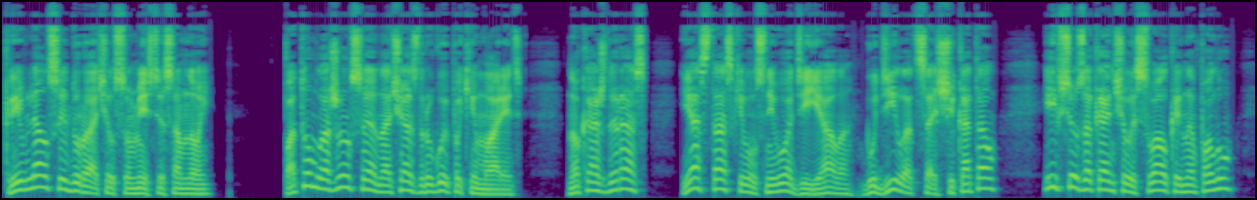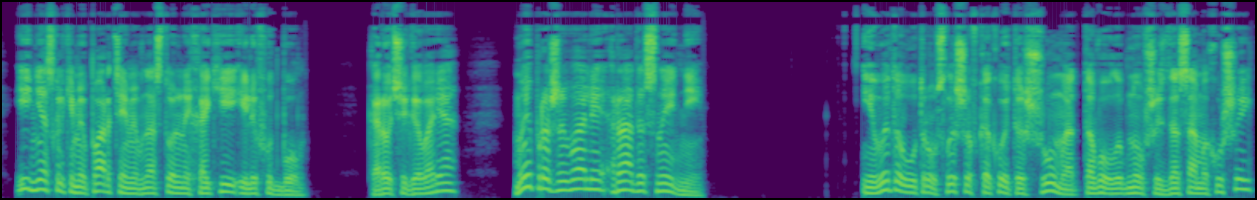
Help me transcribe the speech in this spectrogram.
кривлялся и дурачился вместе со мной. Потом ложился на час-другой покемарить, но каждый раз я стаскивал с него одеяло, будил отца, щекотал, и все заканчивалось свалкой на полу и несколькими партиями в настольный хоккей или футбол. Короче говоря, мы проживали радостные дни. И в это утро, услышав какой-то шум и оттого улыбнувшись до самых ушей,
